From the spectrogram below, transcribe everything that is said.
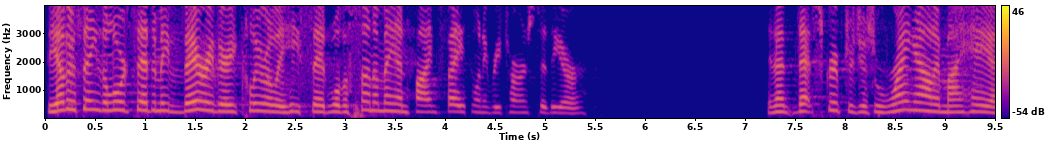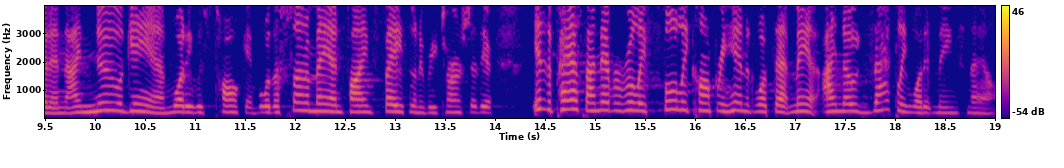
The other thing the Lord said to me very, very clearly, He said, Will the Son of Man find faith when He returns to the earth? And that, that scripture just rang out in my head, and I knew again what He was talking. Will the Son of Man find faith when He returns to the earth? In the past, I never really fully comprehended what that meant. I know exactly what it means now.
